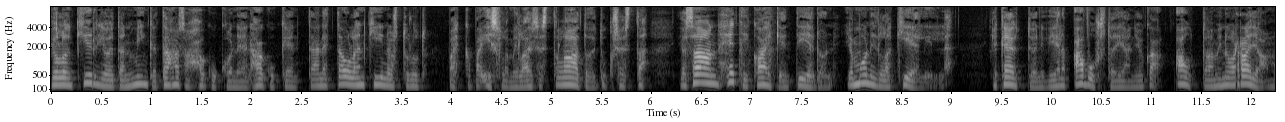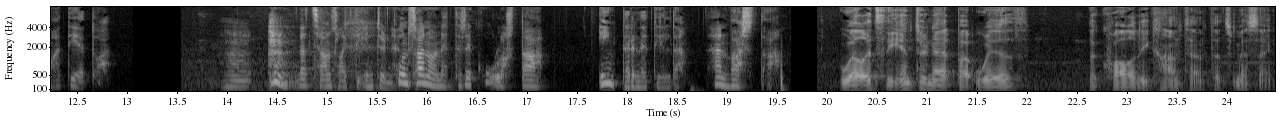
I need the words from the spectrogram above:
jolloin kirjoitan minkä tahansa hakukoneen hakukenttään, että olen kiinnostunut vaikkapa islamilaisesta laatoituksesta ja saan heti kaiken tiedon ja monilla kielillä ja käyttööni vielä avustajan, joka auttaa minua rajaamaan tietoa. Mm, that sounds like the internet. Kun sanon, että se kuulostaa internetiltä, hän vastaa. Well, it's the internet, but with the quality content that's missing.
